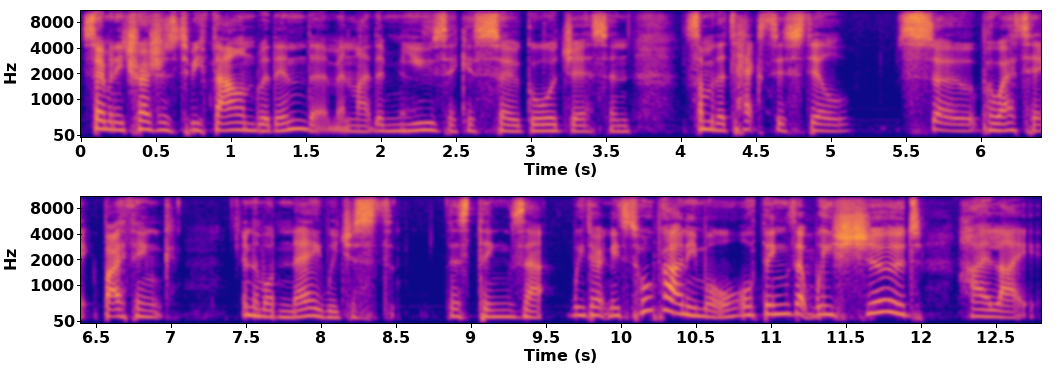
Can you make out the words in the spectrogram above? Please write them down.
so many treasures to be found within them, and like the music is so gorgeous, and some of the text is still so poetic. But I think in the modern day, we just there's things that we don't need to talk about anymore, or things that we should highlight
